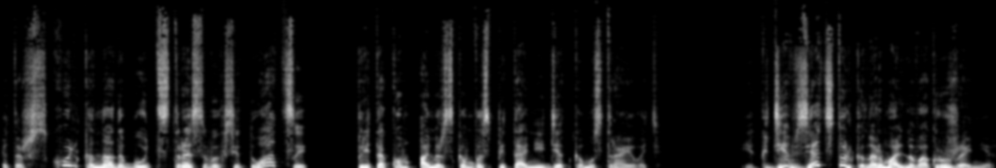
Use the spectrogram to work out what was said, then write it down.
это ж сколько надо будет стрессовых ситуаций при таком амерском воспитании деткам устраивать. И где взять столько нормального окружения?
